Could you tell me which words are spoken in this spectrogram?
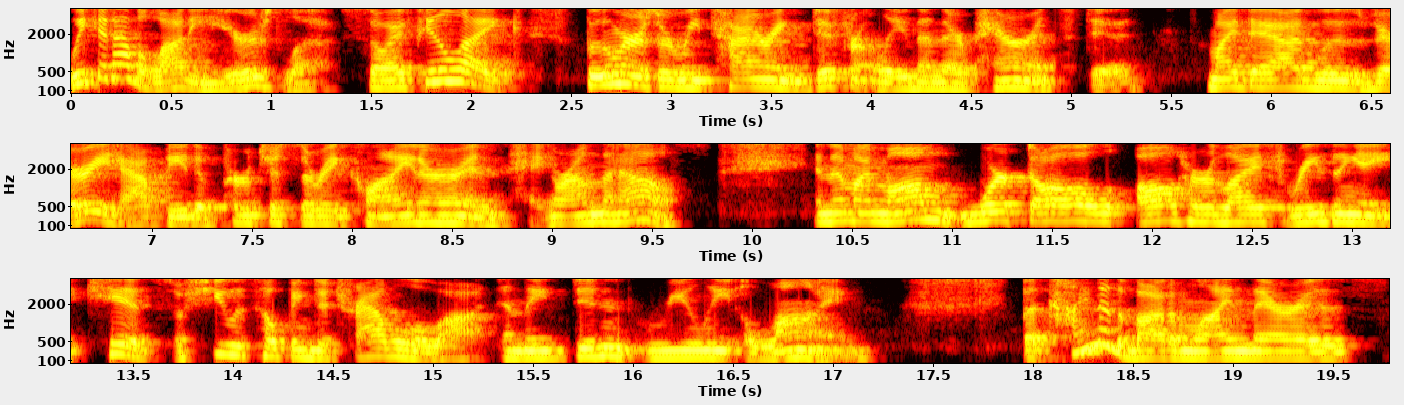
we could have a lot of years left. So I feel like boomers are retiring differently than their parents did my dad was very happy to purchase a recliner and hang around the house. And then my mom worked all all her life raising eight kids, so she was hoping to travel a lot and they didn't really align. But kind of the bottom line there is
